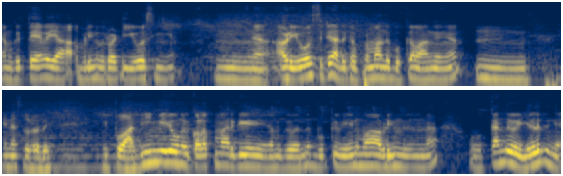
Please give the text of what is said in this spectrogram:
நமக்கு தேவையா? அப்படின்னு ஒரு வாட்டி யோசிங்க. அப்படி யோசிச்சுட்டு அதுக்கப்புறமா அந்த புக்கை வாங்குங்க. என்ன சொல்கிறது இப்போது அதையும் மீறி உங்களுக்கு குழப்பமா இருக்குது நமக்கு வந்து புக்கு வேணுமா அப்படின்னு உட்காந்து எழுதுங்க.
